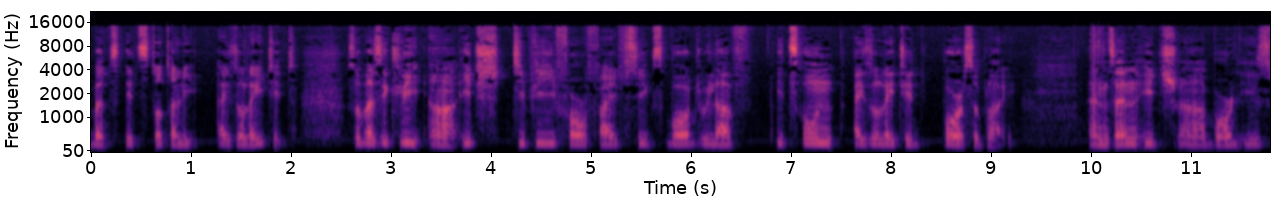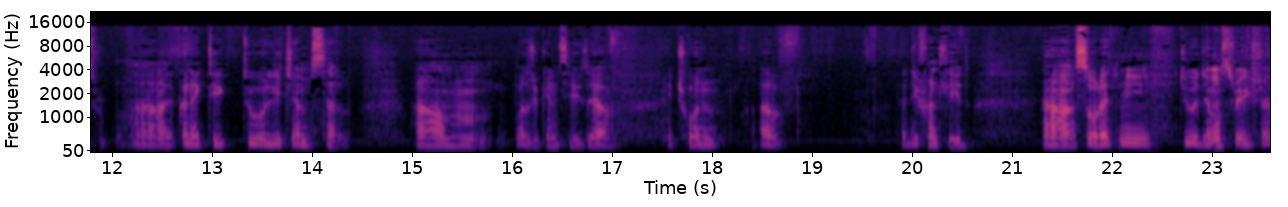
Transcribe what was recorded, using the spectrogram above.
but it's totally isolated. So basically, uh, each TP456 board will have its own isolated power supply. And then each uh, board is uh, connected to a lithium cell. Um, as you can see, they have each one have a different lead. Uh, so let me do a demonstration.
